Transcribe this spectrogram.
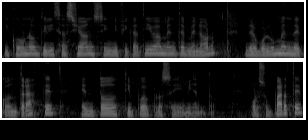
y con una utilización significativamente menor del volumen de contraste en todo tipo de procedimiento. Por su parte,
